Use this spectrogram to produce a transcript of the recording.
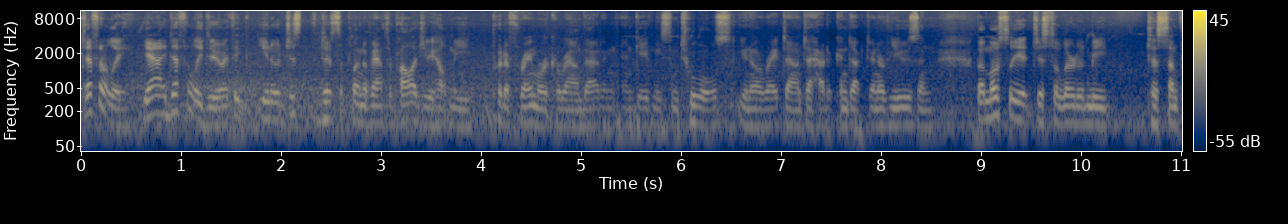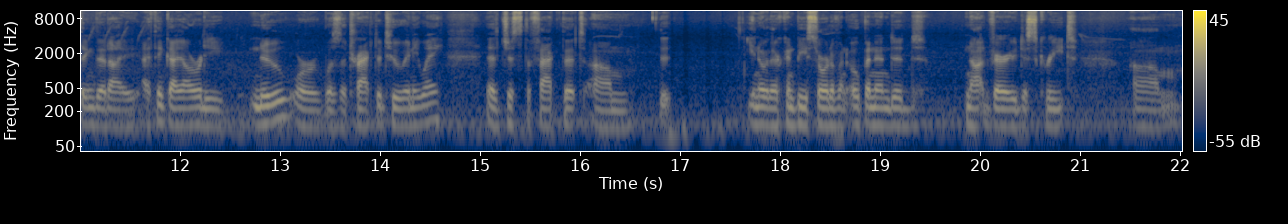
Definitely. Yeah, I definitely do. I think, you know, just the discipline of anthropology helped me put a framework around that and, and gave me some tools, you know, right down to how to conduct interviews. And But mostly it just alerted me to something that I, I think I already knew or was attracted to anyway. It's just the fact that, um, you know, there can be sort of an open ended, not very discreet um,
